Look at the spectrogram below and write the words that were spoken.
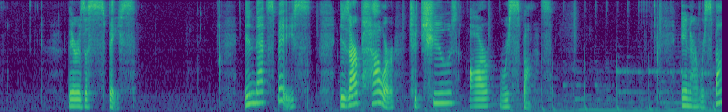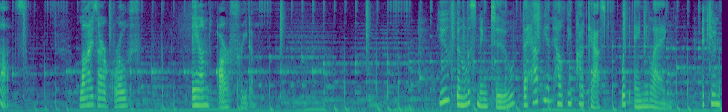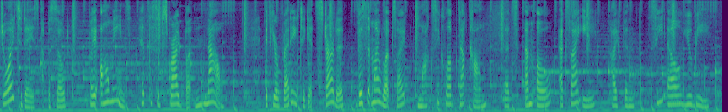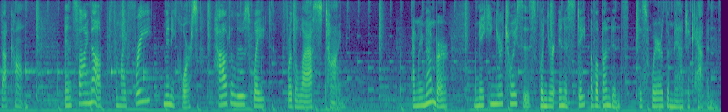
there is a space. In that space is our power to choose our response. In our response lies our growth and our freedom. You've been listening to the Happy and Healthy podcast with Amy Lang. If you enjoyed today's episode, by all means, hit the subscribe button now. If you're ready to get started, visit my website, moxieclub.com. That's M O X I E hyphen C L U B.com. And sign up for my free mini course how to lose weight for the last time. And remember, making your choices when you're in a state of abundance is where the magic happens.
